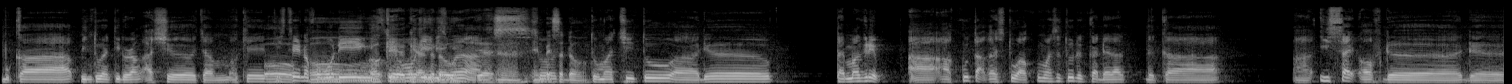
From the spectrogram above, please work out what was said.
buka pintu nanti orang usher macam okay oh, this train of forwarding this okay, train of forwarding aku ni semua lah. Yes. so, Ambassador. tu makcik tu uh, dia time maghrib uh, aku tak kat situ aku masa tu dekat dalam dekat uh, east side of the the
